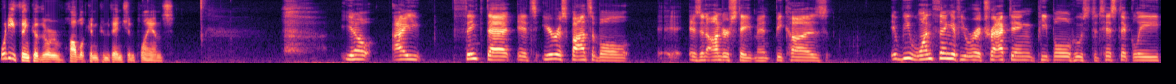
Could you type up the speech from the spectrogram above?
What do you think of the Republican convention plans? You know, I think that it's irresponsible is an understatement because it'd be one thing if you were attracting people who statistically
